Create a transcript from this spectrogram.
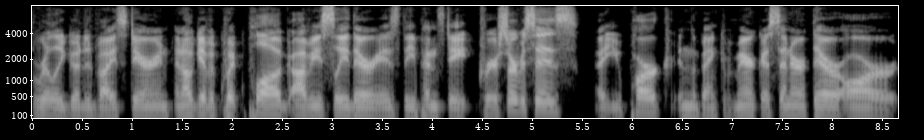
really good advice, Darren. And I'll give a quick plug. Obviously, there is the Penn State Career Services at U Park in the Bank of America Center. There are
